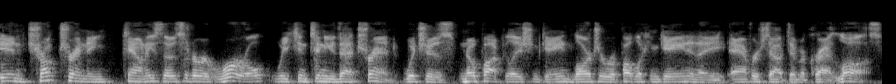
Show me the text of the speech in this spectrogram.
In Trump trending counties, those that are rural, we continue that trend, which is no population gain, larger Republican gain, and a averaged out Democrat loss.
